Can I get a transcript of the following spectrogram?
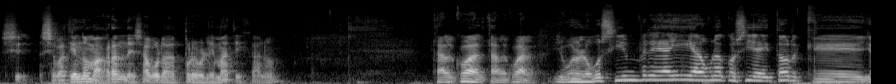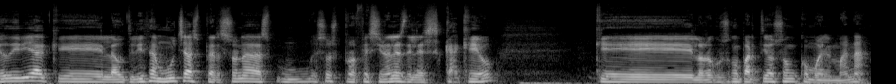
se va haciendo más grande esa bola problemática, ¿no? Tal cual, tal cual. Y bueno, luego siempre hay alguna cosilla, editor, que yo diría que la utilizan muchas personas, mm, esos profesionales del escaqueo, que los recursos compartidos son como el maná.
